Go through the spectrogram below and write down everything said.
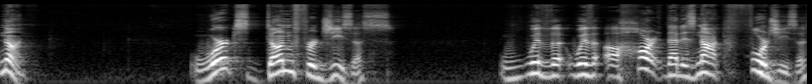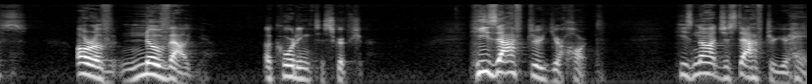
None. Works done for Jesus with, the, with a heart that is not for Jesus are of no value, according to Scripture. He's after your heart, He's not just after your hands.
